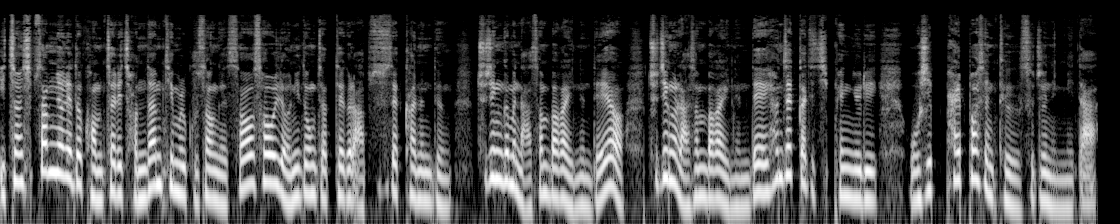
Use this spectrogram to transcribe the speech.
2013년에도 검찰이 전담팀을 구성해서 서울 연희동 자택을 압수수색하는 등 추징금에 나선 바가 있는데요. 추징을 나선 바가 있는데 현재까지 집행률이 58% 수준입니다.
